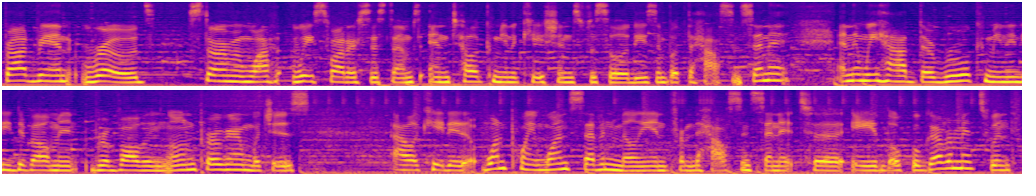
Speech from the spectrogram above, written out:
broadband roads, storm and wa- wastewater systems, and telecommunications facilities in both the House and Senate. And then we had the Rural Community Development Revolving Loan Program, which is allocated 1.17 million from the House and Senate to aid local governments with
